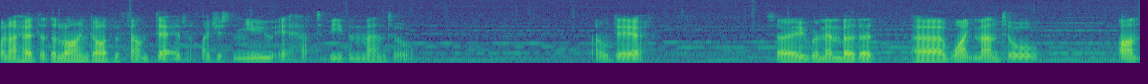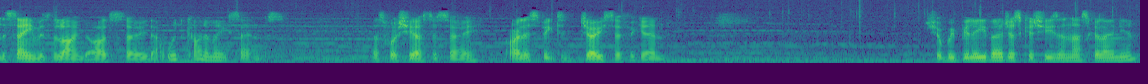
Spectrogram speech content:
when I heard that the Lion Guard were found dead, I just knew it had to be the Mantle. Oh dear. So remember the uh, White Mantle aren't the same as the Lion Guard, so that would kind of make sense. That's what she has to say. Alright, let's speak to Joseph again. Should we believe her just because she's an Ascalonian?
